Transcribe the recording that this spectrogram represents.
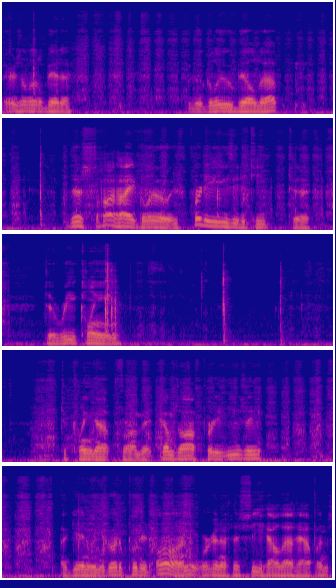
there's a little bit of the glue buildup. This hot hide glue is pretty easy to keep to, to re-clean, to clean up from. It comes off pretty easy. Again, when you go to put it on, we're going to see how that happens.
